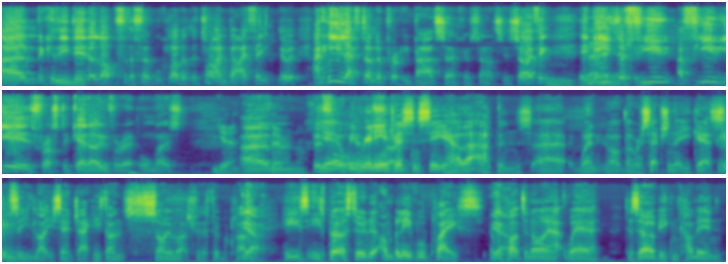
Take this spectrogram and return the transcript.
Um, because he did a lot for the football club at the time, but I think there were, and he left under pretty bad circumstances. So I think it needs a few a few years for us to get over it almost. yeah, Um, fair enough. Yeah, it'll be really so- interesting to see how that happens uh, when like, the reception that he gets. Hmm. Obviously, like you said, Jack, he's done so much for the football club. Yeah. He's he's put us to an unbelievable place, and Yeah. we can't deny it. Where De Zerbi can come in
